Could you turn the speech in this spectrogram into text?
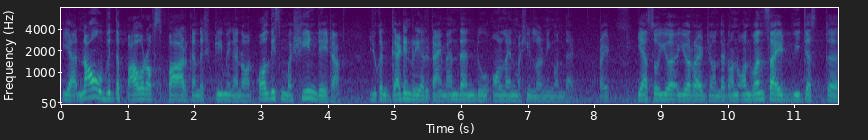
yeah. Now with the power of Spark and the streaming and all, all this machine data, you can get in real time and then do online machine learning on that, right? Yeah. So you're you're right, John. That on on one side we just uh,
